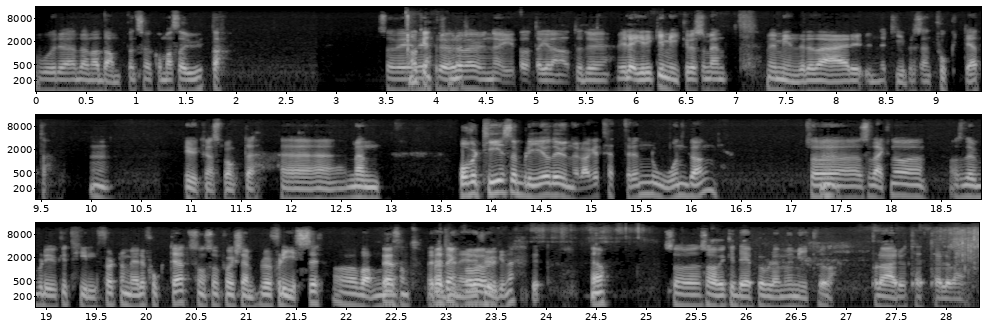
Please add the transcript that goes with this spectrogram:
hvor denne dampen skal komme seg ut. da. Så vi, okay. vi prøver å være veldig nøye på dette. greiene, at du, Vi legger ikke mikrosement med mindre det er under 10% fuktighet Mm. i utgangspunktet. Eh, Men over tid så blir jo det underlaget tettere enn noen gang. Så, Mm. så det noe altså det blir jo ikke tilført noe mer fuktighet, sånn som f.eks. fliser og vann er på- flugene. Ja. Så, så har vi ikke det problemet med mikro, da. For da er det jo tett hele veien.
